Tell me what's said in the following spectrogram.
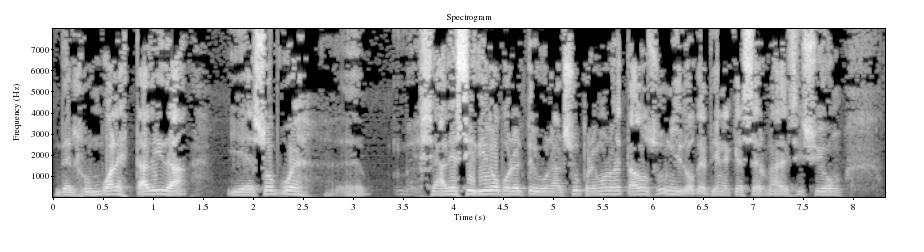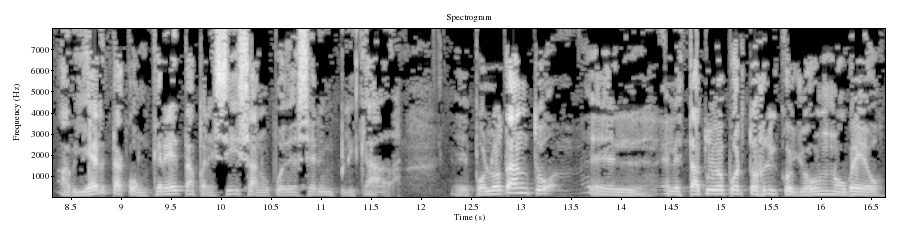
del rumbo a la estadidad y eso pues eh, se ha decidido por el Tribunal Supremo de los Estados Unidos que tiene que ser una decisión abierta, concreta, precisa, no puede ser implicada. Eh, por lo tanto, el estatus de Puerto Rico yo no veo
